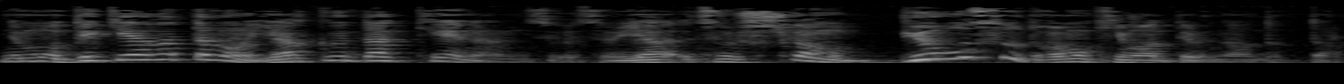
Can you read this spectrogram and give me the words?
で、もう出来上がったものを焼くだけなんですよ。それや、そしかも秒数とかも決まってるなんだったら。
